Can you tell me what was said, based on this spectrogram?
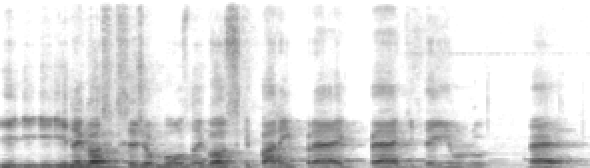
E, e, e negócios que sejam bons negócios, que parem pré, pé, que tenham. É,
